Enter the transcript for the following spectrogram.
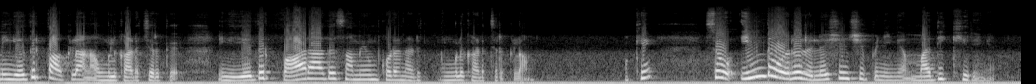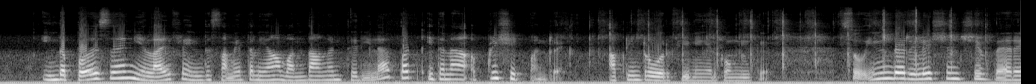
நீங்கள் எதிர்பார்க்கலாம் ஆனால் உங்களுக்கு கிடச்சிருக்கு நீங்கள் எதிர்பாராத சமயம் கூட நடி உங்களுக்கு கிடச்சிருக்கலாம் ஓகே ஸோ இந்த ஒரு ரிலேஷன்ஷிப்பை நீங்கள் மதிக்கிறீங்க. இந்த பர்சன் என் லைஃப்பில் இந்த சமயத்துலையாக வந்தாங்கன்னு தெரியல பட் இதை நான் அப்ரிஷியேட் பண்ணுறேன் அப்படின்ற ஒரு ஃபீலிங் இருக்குது உங்களுக்கு. ஸோ இந்த ரிலேஷன்ஷிப் வேறு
